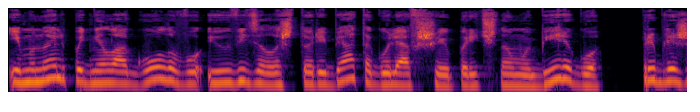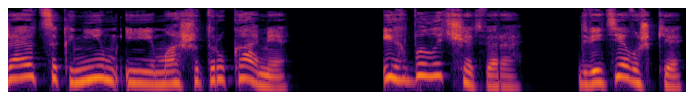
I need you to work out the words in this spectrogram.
Иммануэль подняла голову и увидела, что ребята, гулявшие по речному берегу, приближаются к ним и машут руками. Их было четверо. Две девушки,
